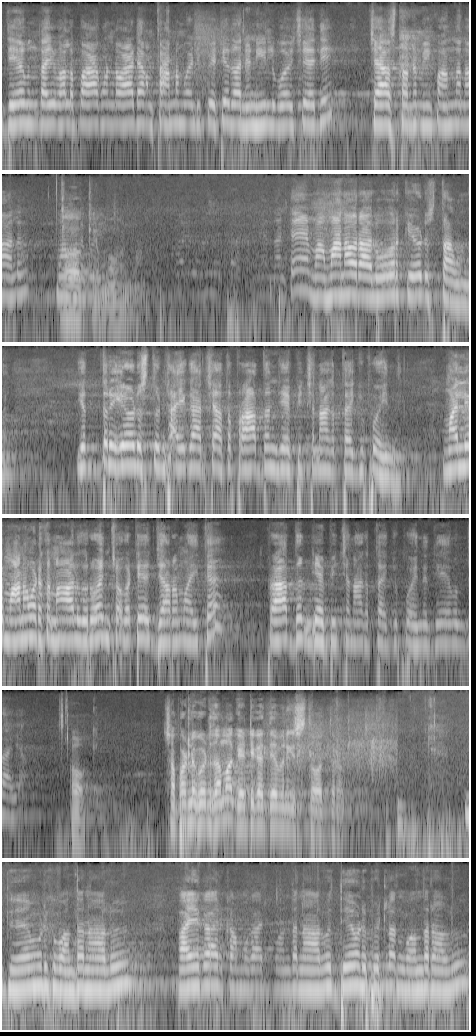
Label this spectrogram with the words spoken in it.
దేవుని దయ వల్ల బాగుండ వాడి అంత అన్నం వండి పెట్టేదాన్ని నీళ్ళు పోసేది. చేస్తాను మీకు వందనాలు. ఓకే మోహన్. ఏంటంటే మా మనవరాలు ఊరికి ఏడుస్తూ ఉంది ఇద్దరు ఏడుస్తుంటే అయ్యగారి చేత ప్రార్థన చేపించి నాకు తగ్గిపోయింది. మళ్ళీ మనవడికి నాలుగు రోజు ఒకటే జ్వరం అయితే ప్రార్థన చేపించి నాకు తగ్గిపోయింది. దేవుని దయ. ఓకే. చప్పట్లు కొడదామా? గట్టిగా దేవునికి స్తోత్రం. దేవుడికి వందనాలు అయ్యగారికి అమ్మగారికి వందనాలు దేవుడి బిడ్డలకు వందనాలు.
